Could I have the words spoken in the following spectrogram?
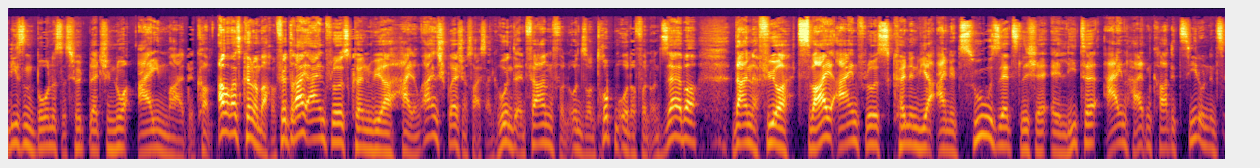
diesen Bonus des Schildblättchen nur einmal bekommt. Aber was können wir machen? Für drei Einfluss können wir Heilung 1 sprechen, das heißt ein Hund entfernen von unseren Truppen oder von uns selber. Dann für zwei Einfluss können wir eine zusätzliche Elite-Einheitenkarte ziehen und ins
